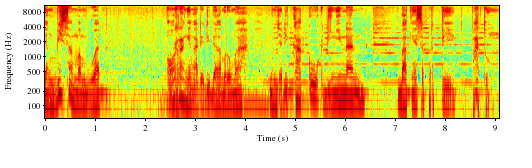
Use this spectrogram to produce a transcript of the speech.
yang bisa membuat orang yang ada di dalam rumah menjadi kaku kedinginan baknya seperti patung.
